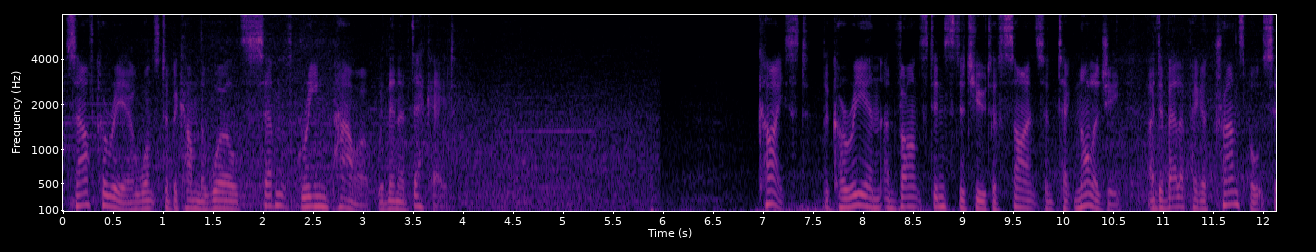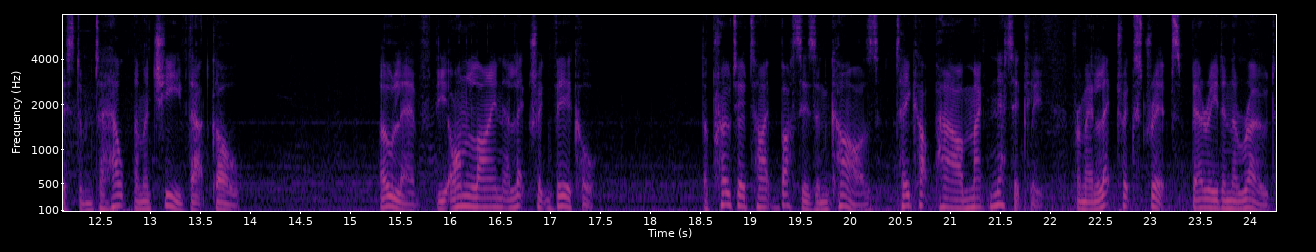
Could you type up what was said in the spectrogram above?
South Korea wants to become the world's seventh green power within a decade. KAIST, the Korean Advanced Institute of Science and Technology, are developing a transport system to help them achieve that goal. OLEV, the online electric vehicle, the prototype buses and cars take up power magnetically from electric strips buried in the road.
